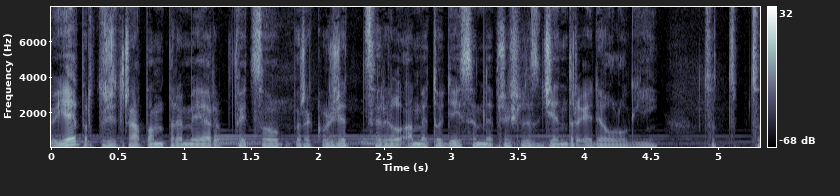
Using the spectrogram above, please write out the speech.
Je, protože třeba pan premiér Fico řekl, že Cyril a Metoděj sem nepřišli s gender ideologií. Co, co...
